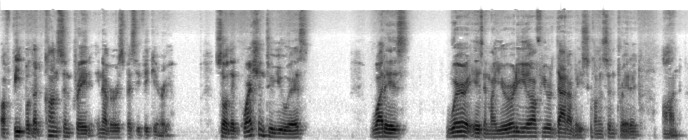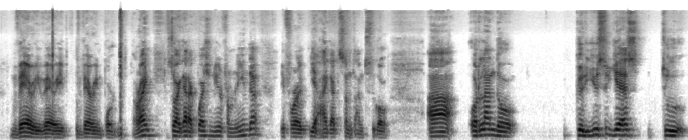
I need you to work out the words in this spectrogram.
of people that concentrate in a very specific area. So the question to you is what is where is the majority of your database concentrated on? Very, very, very important. All right. So I got a question here from Linda before I, yeah, I got some time to go. Uh, Orlando, could you suggest to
